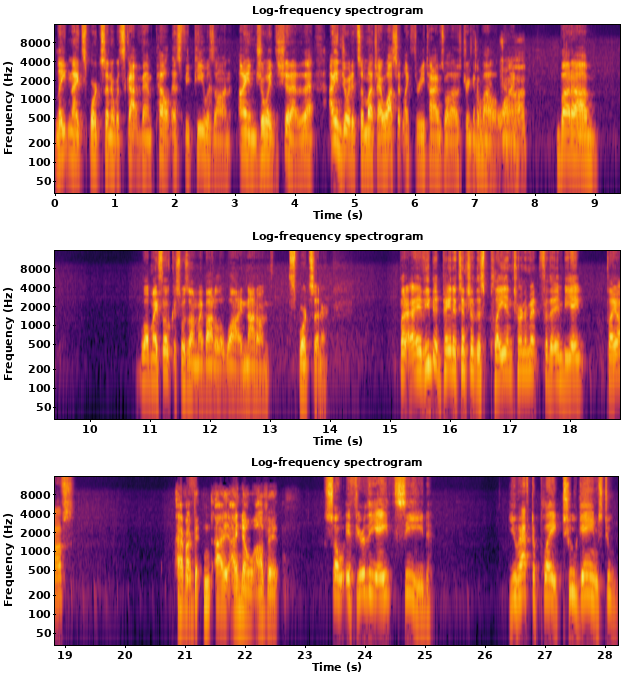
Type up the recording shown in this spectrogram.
Late night Sports Center with Scott Van Pelt, SVP was on. I enjoyed the shit out of that. I enjoyed it so much. I watched it like three times while I was drinking a Oh bottle of wine. But um, well, my focus was on my bottle of wine, not on Sports Center. But uh, have you been paying attention to this play-in tournament for the NBA playoffs? Have I been? I, I know of it. So if you're the eighth seed, you have to play two games to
